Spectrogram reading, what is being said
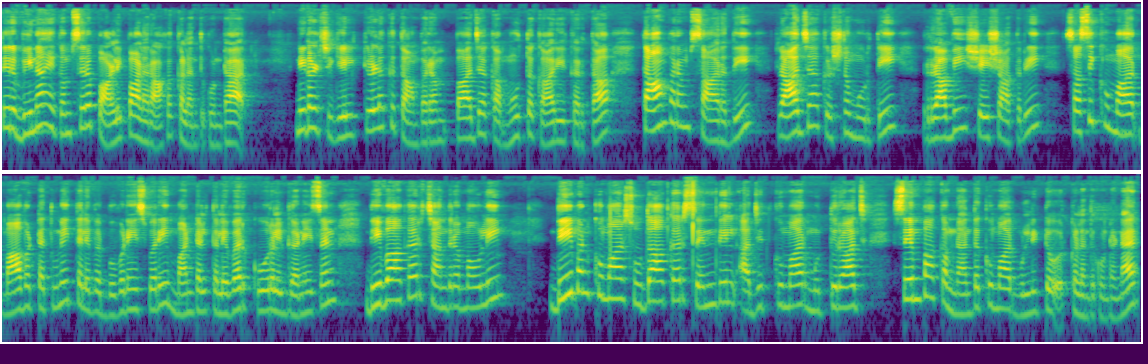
திரு விநாயகம் சிறப்பு அழைப்பாளராக கலந்து கொண்டார். நிகழ்ச்சியில் கிழக்கு தாம்பரம் பாஜக மூத்த காரியகர்த்தா தாம்பரம் சாரதி ராஜா கிருஷ்ணமூர்த்தி ரவி சேஷாத்ரி சசிகுமார் மாவட்ட துணைத் தலைவர் புவனேஸ்வரி மண்டல் தலைவர் கூரல் கணேசன் திவாகர் சந்திரமௌலி தீபன்குமார் சுதாகர் செந்தில் அஜித்குமார் முத்துராஜ் செம்பாக்கம் நந்தகுமார் உள்ளிட்டோர் கலந்து கொண்டனர்.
